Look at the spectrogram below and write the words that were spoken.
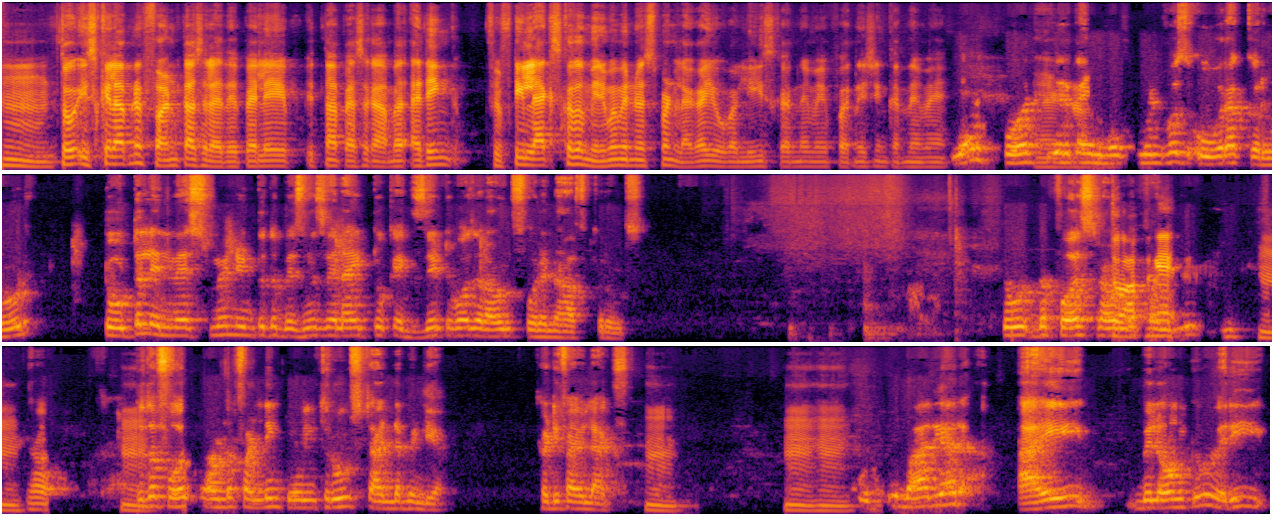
हम्म तो इसके लिए आपने फंड कहाँ से थे? पहले इतना पैसा कहाँ आई थिंक फिफ्टी लैक्स का तो मिनिमम इन्वेस्टमेंट लगा ही होगा लीज करने में फर्निशिंग करने में। यार फ़र्स्ट ईयर का investment was over a crore total investment into the business when I took exit was around four and half crore तो द फ़र्स्ट राउंड तो the first round of funding came through stand up India 35 lakh hmm उसके बाद यार आई बिलोंग टू वेरी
